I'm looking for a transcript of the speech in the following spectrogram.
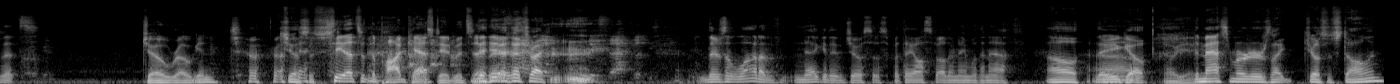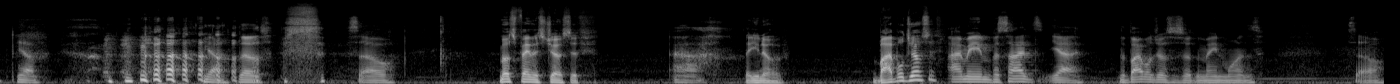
That's Joe Rogan. Joseph. See, that's what the podcast dude would say. yeah, that's right. there's a lot of negative Josephs, but they all spell their name with an F. Oh, there you go. Oh, yeah, The yeah. mass murderers like Joseph Stalin. Yeah. yeah, those. So, Most famous Joseph uh, that you know of. Bible Joseph? I mean, besides, yeah, the Bible Josephs are the main ones. So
